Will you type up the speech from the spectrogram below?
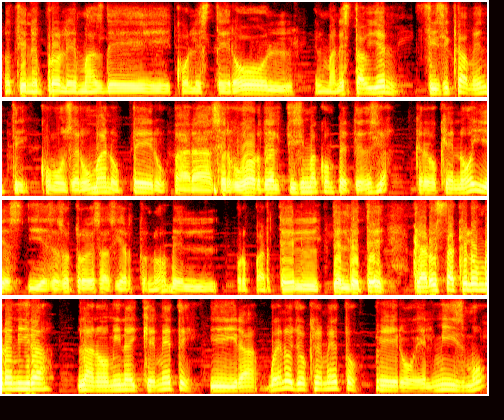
no tiene problemas de colesterol. El man está bien físicamente como ser humano, pero para ser jugador de altísima competencia, Creo que no, y, es, y ese es otro desacierto, ¿no? Del, por parte del, del DT. Claro está que el hombre mira la nómina y qué mete, y dirá, bueno, yo qué meto, pero él mismo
